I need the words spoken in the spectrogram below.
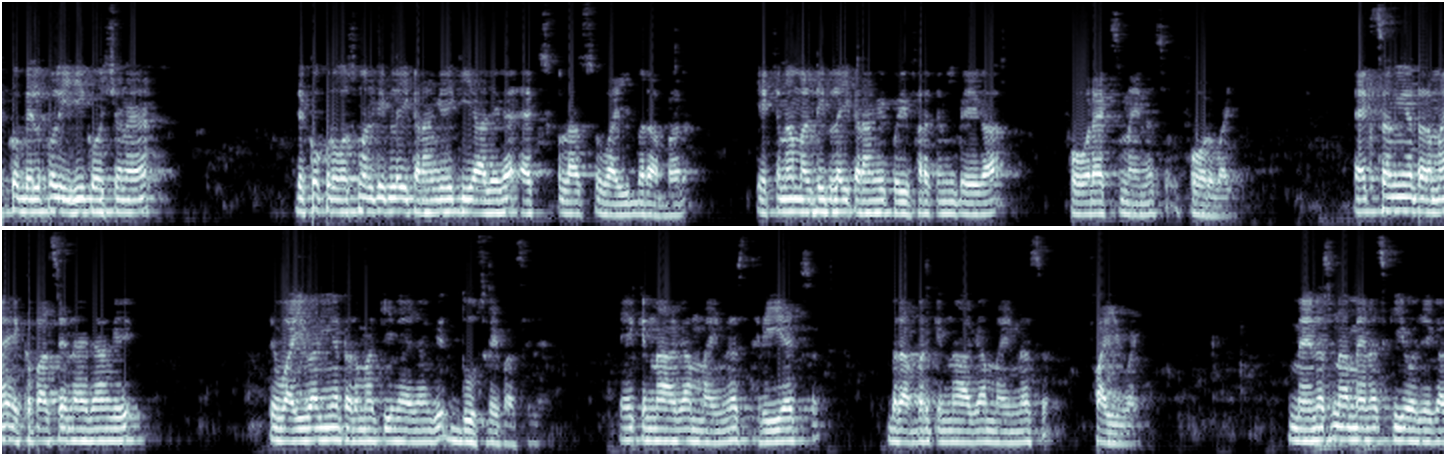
ਦੇਖੋ ਬਿਲਕੁਲ ਈਜੀ ਕੁਐਸਚਨ ਹੈ ਦੇਖੋ ਕ੍ਰੋਸ ਮਲਟੀਪਲਾਈ ਕਰਾਂਗੇ ਕੀ ਆ ਜਾਏਗਾ x y ਬਰਾਬਰ ਇੱਕ ਨਾਲ ਮਲਟੀਪਲਾਈ ਕਰਾਂਗੇ ਕੋਈ ਫ਼ਰਕ ਨਹੀਂ ਪਏਗਾ 4x 4y x ਵਾਲੀਆਂ ਟਰਮਾਂ ਇੱਕ ਪਾਸੇ ਲੈ ਜਾਾਂਗੇ ਤੇ y ਵਾਲੀਆਂ ਟਰਮਾਂ ਕੀ ਲੈ ਜਾਾਂਗੇ ਦੂਸਰੇ ਪਾਸੇ ਲੈ ਇਹ ਕਿੰਨਾ ਆ ਗਿਆ -3x ਬਰਾਬਰ ਕਿੰਨਾ ਆ ਗਿਆ -5y ਮਾਈਨਸ ਨਾਲ ਮਾਈਨਸ ਕੀ ਹੋ ਜਾਏਗਾ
